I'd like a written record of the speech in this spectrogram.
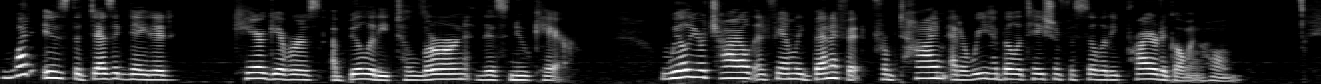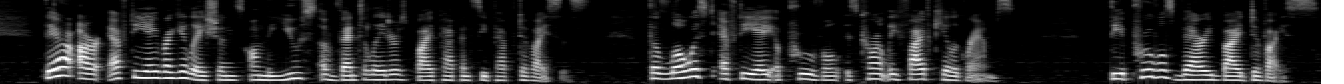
What is the designated caregiver's ability to learn this new care? Will your child and family benefit from time at a rehabilitation facility prior to going home? There are FDA regulations on the use of ventilators, BiPAP, and CPAP devices. The lowest FDA approval is currently 5 kilograms. The approvals vary by device.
